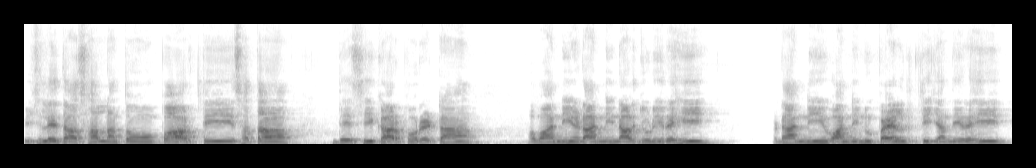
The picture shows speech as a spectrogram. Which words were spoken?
ਪਿਛਲੇ 10 ਸਾਲਾਂ ਤੋਂ ਭਾਰਤੀ ਸਤਾ, ਦੇਸੀ ਕਾਰਪੋਰੇਟਾਂ ਅਵਾਨੀ ਅਡਾਨੀ ਨਾਲ ਜੁੜੀ ਰਹੀ, ਅਡਾਨੀ ਅਵਾਨੀ ਨੂੰ ਪਹਿਲ ਦਿੱਤੀ ਜਾਂਦੀ ਰਹੀ,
